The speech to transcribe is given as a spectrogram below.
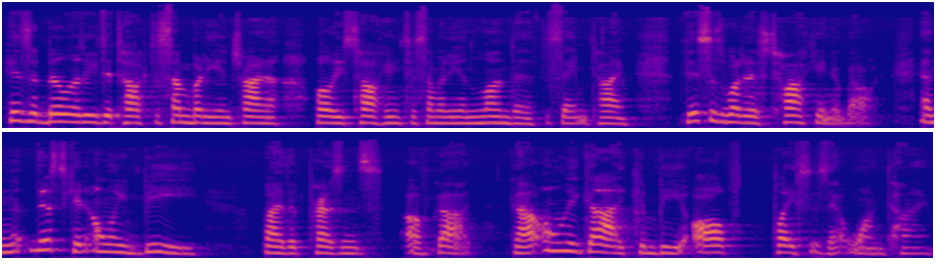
his ability to talk to somebody in China while he's talking to somebody in London at the same time. This is what it's talking about. And this can only be by the presence of God. God only God can be all places at one time.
